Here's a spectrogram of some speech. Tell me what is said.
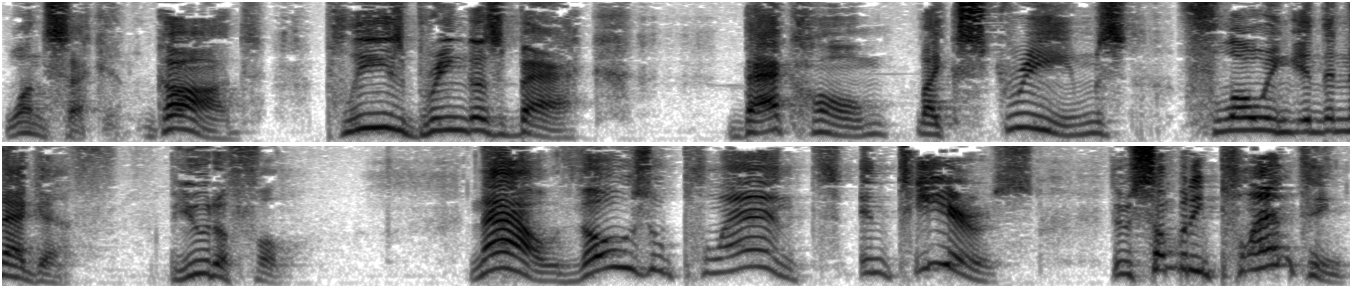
One second. God, please bring us back, back home, like streams flowing in the Negev. Beautiful. Now, those who plant in tears, there's somebody planting.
